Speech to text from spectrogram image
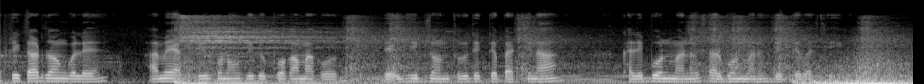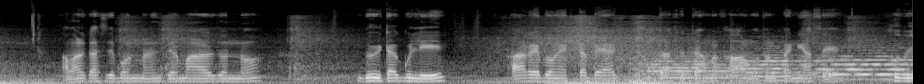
আফ্রিকার জঙ্গলে আমি একটি কোনো কিছু পোকামাকড় জীবজন্তু দেখতে পাচ্ছি না, খালি বন মানুষ আর বন মানুষ দেখতে পাচ্ছি। আমার কাছে বন মানুষদের মারার জন্য দুইটা গুলি আর এবং একটা ব্যাগ, তার সাথে আমার খাওয়ার মতন পানি আছে। খুবই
